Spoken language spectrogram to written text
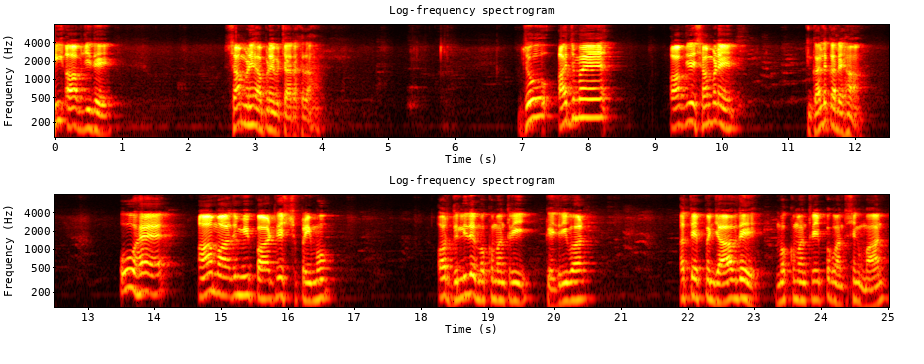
ਹੀ ਆਪ ਜੀ ਦੇ ਸਾਹਮਣੇ ਆਪਣੇ ਵਿਚਾਰ ਰੱਖਦਾ ਹਾਂ। ਜੋ ਅੱਜ ਮੈਂ ਆਪ ਜੀ ਦੇ ਸਾਹਮਣੇ ਗੱਲ ਕਰ ਰਿਹਾ, ਉਹ ਹੈ ਆਮ ਆਦਮੀ ਪਾਰਟੀ ਦੇ ਸੁਪਰੀਮੋ ਔਰ ਦਿੱਲੀ ਦੇ ਮੁੱਖ ਮੰਤਰੀ ਕੇਜਰੀਵਾਲ ਅਤੇ ਪੰਜਾਬ ਦੇ ਮੁੱਖ ਮੰਤਰੀ ਭਗਵੰਤ ਸਿੰਘ ਮਾਨ।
